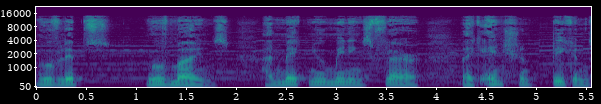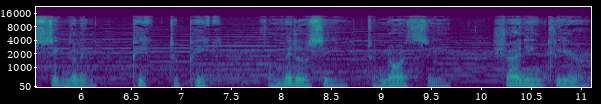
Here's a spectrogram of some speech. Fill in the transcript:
Move lips, move minds, and make new meanings flare like ancient beacons signaling peak to peak from Middle Sea to North Sea, shining clear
